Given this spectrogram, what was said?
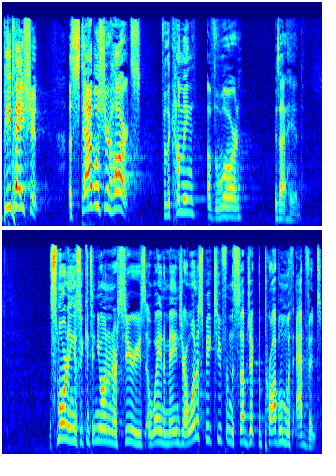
be patient. Establish your hearts, for the coming of the Lord is at hand. This morning, as we continue on in our series, Away in a Manger, I want to speak to you from the subject, the problem with Advent.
